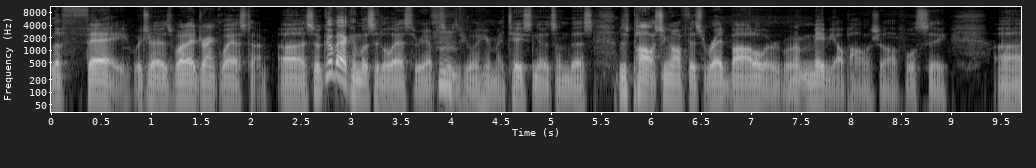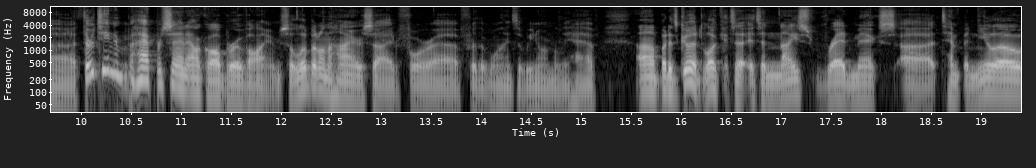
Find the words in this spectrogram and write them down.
Lafay, which is what I drank last time. Uh, so go back and listen to the last three episodes if you want to hear my taste notes on this. I'm just polishing off this red bottle, or well, maybe I'll polish it off. We'll see. Uh, 13.5% alcohol brew volume, so a little bit on the higher side for uh, for the wines that we normally have. Uh, but it's good. Look, it's a it's a nice red mix. Uh, Tempranillo,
